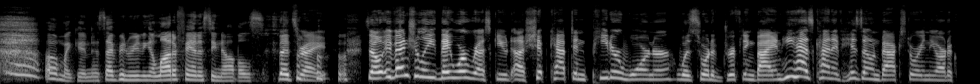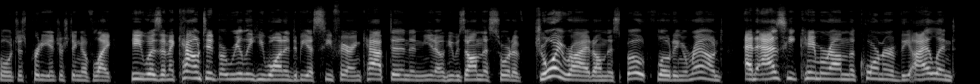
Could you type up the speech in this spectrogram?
oh my goodness, I've been reading a lot of fantasy novels. That's right. So eventually they were rescued. Uh, ship captain Peter Warner was sort of drifting by, and he has kind of his own backstory in the article, which is pretty interesting. Of like, he was an accountant, but really he wanted to be a seafaring captain. And, you know, he was on this sort of joyride on this boat floating around. And as he came around the corner of the island,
